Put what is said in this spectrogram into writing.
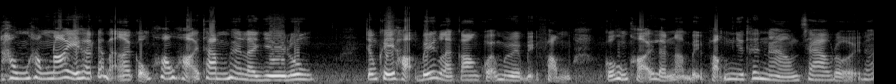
không không nói gì hết các bạn ơi, cũng không hỏi thăm hay là gì luôn. Trong khi họ biết là con của mình bị phỏng, cũng không hỏi là nó bị phỏng như thế nào, sao rồi đó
